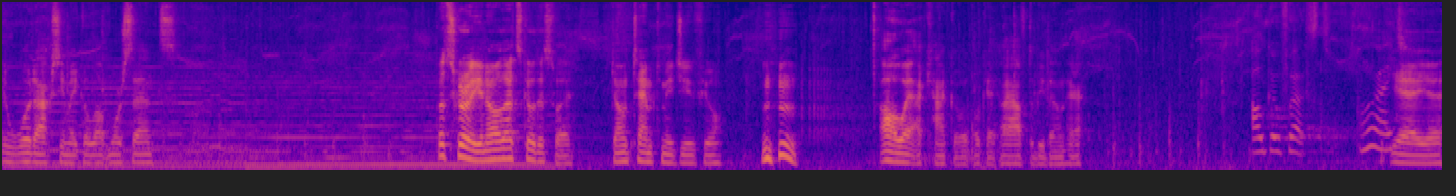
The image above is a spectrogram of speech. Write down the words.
It would actually make a lot more sense. But screw it, you know, let's go this way. Don't tempt me, G Fuel. oh wait, I can't go. Okay, I have to be down here. I'll go first. Alright. Yeah, yeah.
